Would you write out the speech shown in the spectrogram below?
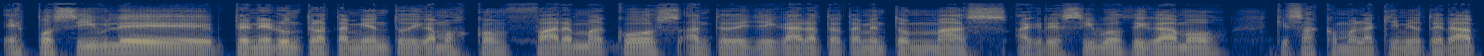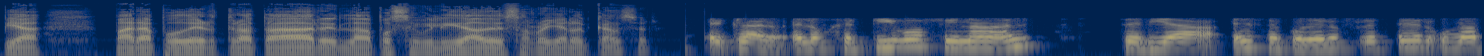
¿es posible tener un tratamiento, digamos, con fármacos antes de llegar a tratamientos más agresivos, digamos, quizás como la quimioterapia, para poder tratar la posibilidad de desarrollar el cáncer? Eh, claro, el objetivo final sería ese, poder ofrecer una,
